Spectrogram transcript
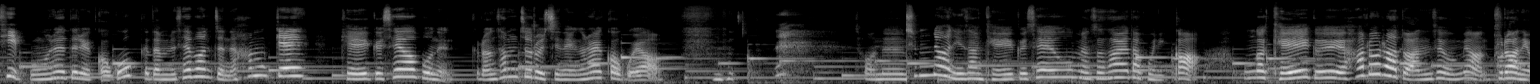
팁 공을 해드릴 거고 그 다음에 세 번째는 함께 계획을 세워보는 그런 3주로 진행을 할 거고요. 저는 10년 이상 계획을 세우면서 살다 보니까 뭔가 계획을 하루라도 안 세우면 불안해요.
